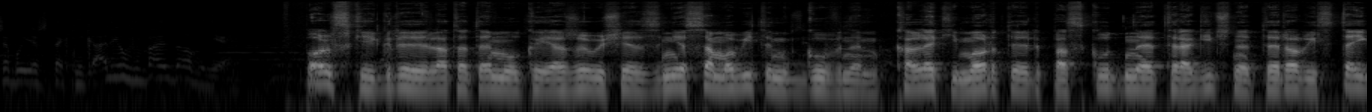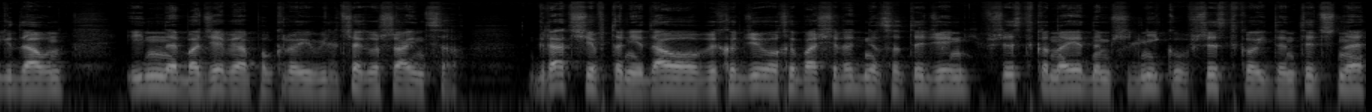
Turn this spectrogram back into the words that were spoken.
potrzebujesz technikaliów, wal do mnie. Polskie gry lata temu kojarzyły się z niesamowitym gównem. Kaleki Mortyr, paskudne, tragiczne Terrorist Takedown i inne badziewia pokroju wilczego szańca. Grać się w to nie dało, wychodziło chyba średnio co tydzień, wszystko na jednym silniku, wszystko identyczne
